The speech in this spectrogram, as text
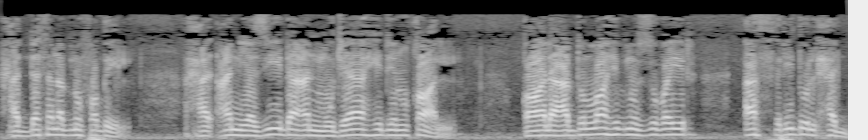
حدثنا ابن فضيل عن يزيد عن مجاهد قال قال عبد الله بن الزبير أفردوا الحج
